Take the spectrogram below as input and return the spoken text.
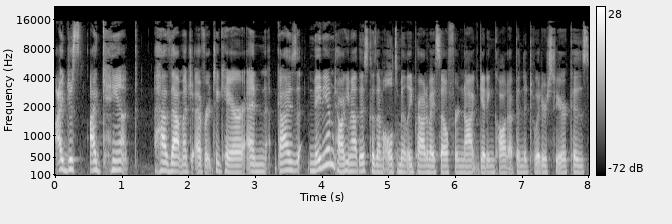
I just I can't have that much effort to care. And guys, maybe I'm talking about this because I'm ultimately proud of myself for not getting caught up in the Twitter sphere because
